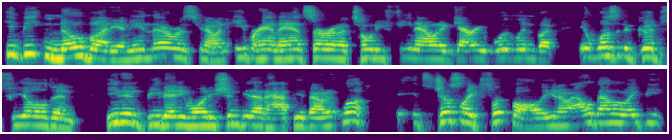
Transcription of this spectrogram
he beat nobody. I mean, there was, you know, an Abraham Ancer and a Tony Finau and a Gary Woodland, but it wasn't a good field and he didn't beat anyone. He shouldn't be that happy about it. Look, it's just like football. You know, Alabama might beat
